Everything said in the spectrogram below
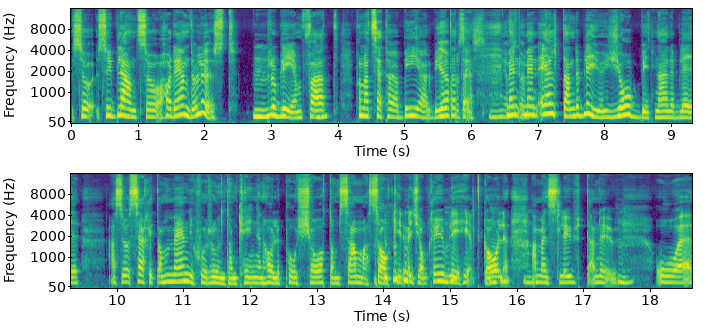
så, så ibland så har det ändå löst problem för att på något sätt har jag bearbetat Ja, det. Mm, jag men, förstår. men ältande blir ju jobbigt när det blir Alltså särskilt om människor runt omkring en håller på och tjata om samma sak. Jag kan ju bli helt galen. Ja men sluta nu. Och eh,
